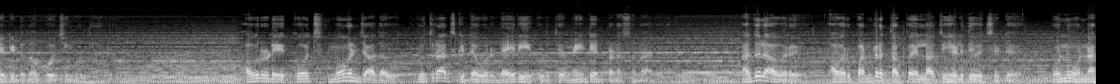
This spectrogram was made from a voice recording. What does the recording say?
என்கிட்ட தான் கோச்சிங் வந்தார். அவருடைய கோச் மோகன் ஜாதவ் ருத்ராஜ் கிட்ட ஒரு டைரியை கொடுத்து மெயின்டைன் பண்ண சொன்னார். அதில் அவர் அவர் பண்ணுற தப்பை எல்லாத்தையும் எழுதி வச்சுட்டு ஒன்று ஒன்றா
